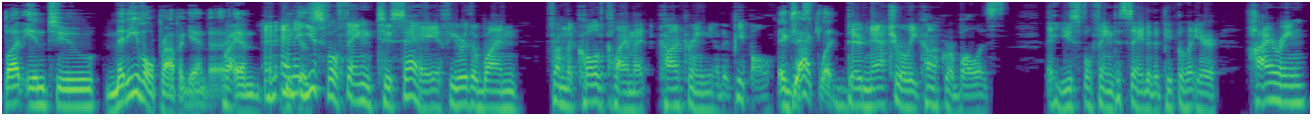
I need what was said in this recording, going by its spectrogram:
but into medieval propaganda. Right. And, and, and a useful thing to say if you're the one from the cold climate conquering the other people. Exactly. They're naturally conquerable is a useful thing to say to the people that you're hiring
